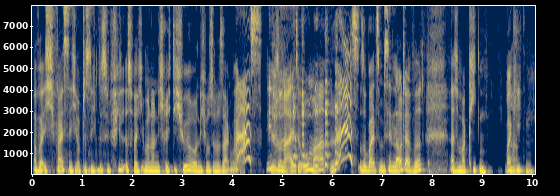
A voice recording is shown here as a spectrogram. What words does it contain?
Aber ich weiß nicht, ob das nicht ein bisschen viel ist, weil ich immer noch nicht richtig höre und ich muss immer sagen, was? Wie so eine alte Oma. was? Sobald es ein bisschen lauter wird. Also mal kicken. Mal kicken.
